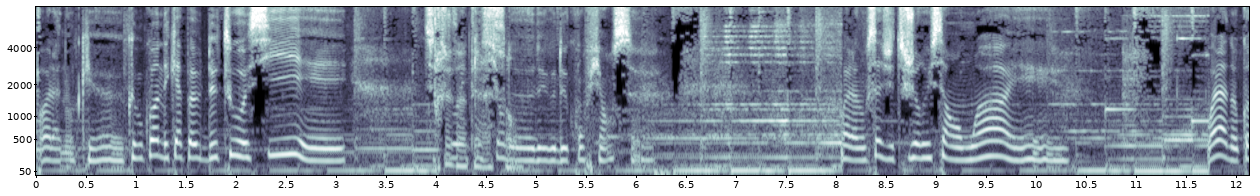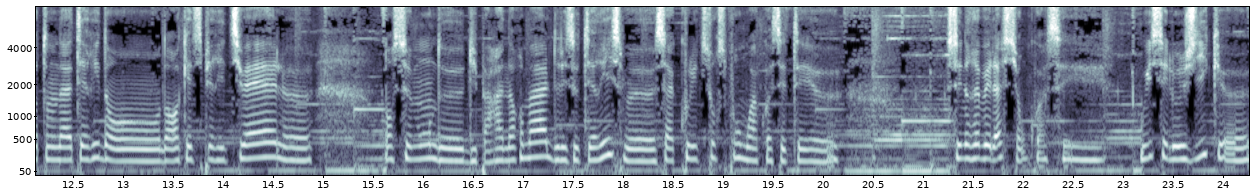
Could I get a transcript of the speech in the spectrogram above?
Voilà, donc, euh, comme quoi on est capable de tout aussi, et c'est Très toujours une question de, de- de confiance. Voilà, donc ça, j'ai toujours eu ça en moi, et voilà, donc quand on a atterri dans, dans l'enquête spirituelle, euh, dans ce monde euh, du paranormal, de l'ésotérisme, euh, ça a coulé de source pour moi, quoi. C'était, c'est une révélation, quoi. C'est, oui, c'est logique. euh,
